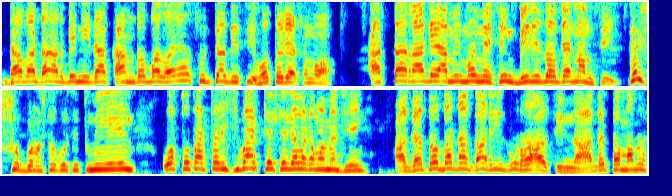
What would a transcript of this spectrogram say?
ডাবা ডার বেনিডা কান্দ বাজায়া সুইটা দিছি হতরিয়া সময়। আটটার আগে আমি সিং ব্রিজ নামছি। এই সব নষ্ট করছে তুমি এই অত তাড়াতাড়ি কিবা একটা একটা গেলা কামা মানসিং আগে তো বাটা গাড়ি ঘোড়া আসি না আগে তো মানুষ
